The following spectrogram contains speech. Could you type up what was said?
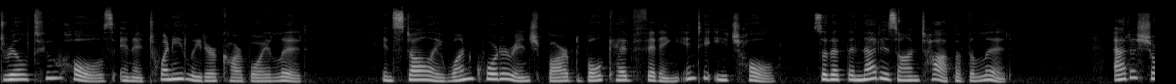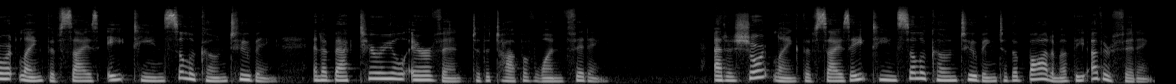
Drill two holes in a 20 liter carboy lid. Install a 1 4 inch barbed bulkhead fitting into each hole so that the nut is on top of the lid. Add a short length of size 18 silicone tubing and a bacterial air vent to the top of one fitting. Add a short length of size 18 silicone tubing to the bottom of the other fitting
